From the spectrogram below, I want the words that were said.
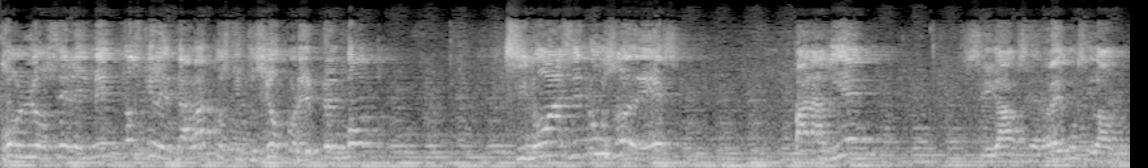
con los elementos que les da la Constitución, por ejemplo el voto, si no hacen uso de eso, para bien, sigamos, cerremos y vámonos.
